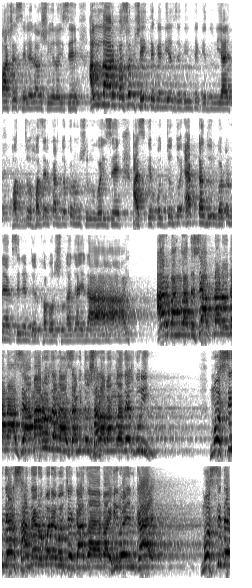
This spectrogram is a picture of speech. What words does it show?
পাশে ছেলেরাও শুয়ে রয়েছে। আল্লাহর কসম সেই থেকে নিয়ে যেদিন থেকে দুনিয়ায় হজ হজের কার্যক্রম শুরু হয়েছে, আজকে পর্যন্ত একটা দুর্ঘটনা অ্যাক্সিডেন্টের খবর শোনা যায় নাই। আর বাংলাদেশে আপনারও জানা আছে, আমারও জানা আছে, আমি তো সারা বাংলাদেশ ঘুরি। মসজিদের ছাদের উপরে বসে গাঁজা বা হিরোইন খায়। মসজিদের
